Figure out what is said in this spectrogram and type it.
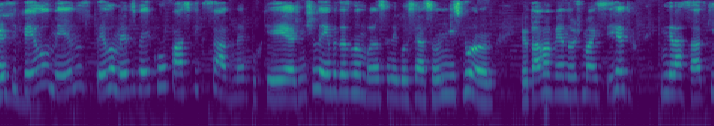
Esse pelo menos, pelo menos veio com o passe fixado, né? Porque a gente lembra das lambanças negociação no início do ano. Eu tava vendo hoje mais cedo, engraçado que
